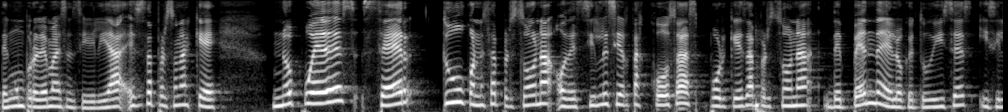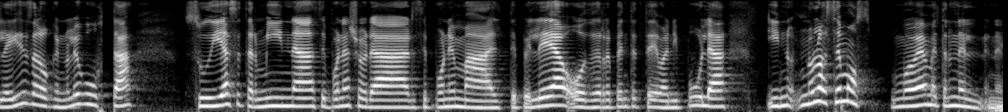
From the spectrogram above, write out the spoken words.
tengo un problema de sensibilidad, es esas personas que no puedes ser tú con esa persona o decirle ciertas cosas porque esa persona depende de lo que tú dices y si le dices algo que no le gusta, su día se termina, se pone a llorar, se pone mal, te pelea o de repente te manipula. Y no, no lo hacemos, me voy a meter en el, en el-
